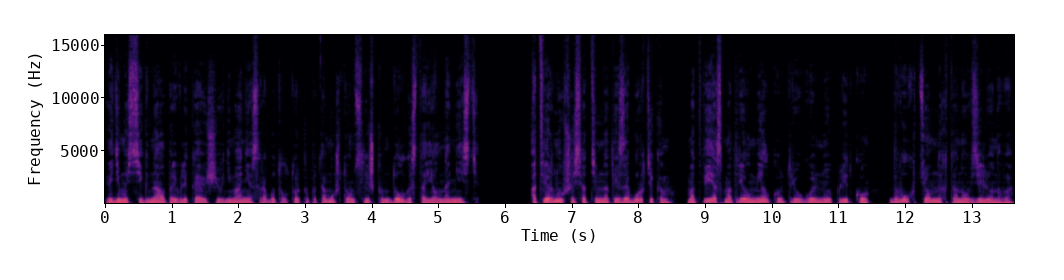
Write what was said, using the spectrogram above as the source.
Видимо, сигнал, привлекающий внимание, сработал только потому, что он слишком долго стоял на месте. Отвернувшись от темноты за бортиком, Матвей осмотрел мелкую треугольную плитку двух темных тонов зеленого,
